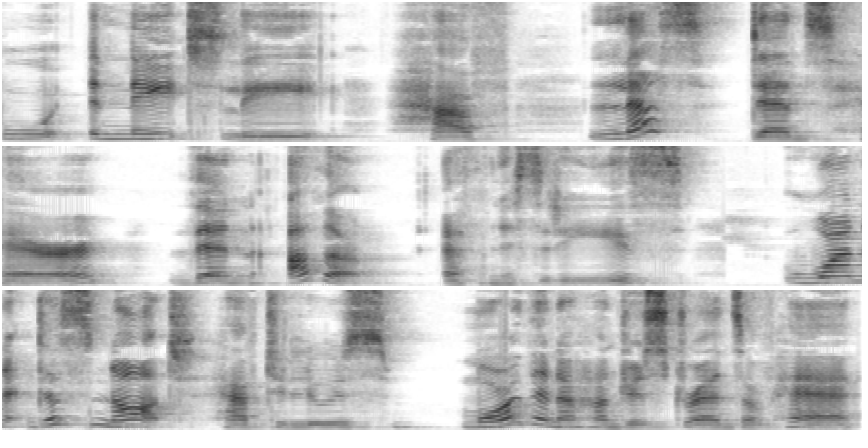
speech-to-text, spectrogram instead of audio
who innately have less dense hair than other ethnicities, one does not have to lose more than a hundred strands of hair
